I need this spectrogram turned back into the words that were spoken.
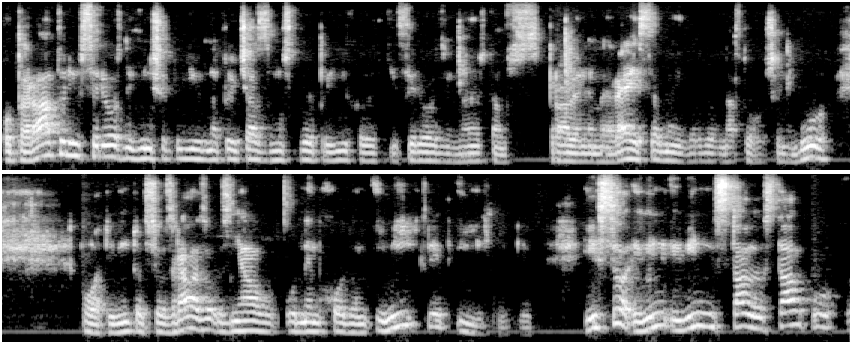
операторів серйозних. Він ще тоді на той час з Москви приїхали такі серйозні, знаєш, там з правильними рейсами. і У нас того ще не було. От, і він то все зразу зняв одним ходом і мій кліп, і їхній кліп. І все. І він, і він ставив ставку е,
